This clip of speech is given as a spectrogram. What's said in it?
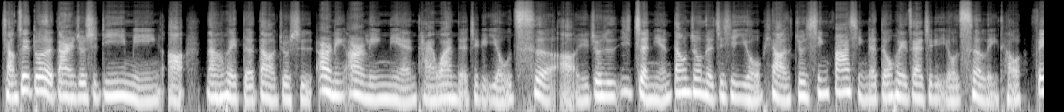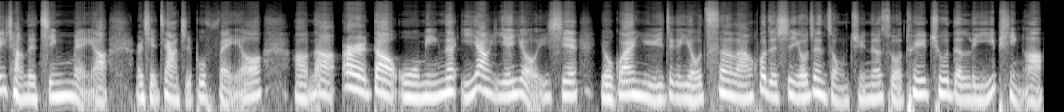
抢最多的当然就是第一名啊，那会得到就是二零二零年台湾的这个邮册啊，也就是一整年当中的这些邮票，就是新发行的都会在这个邮册里头，非常的精美啊，而且价值不菲哦。好，那二到五名呢，一样也有一些有关于这个邮册啦，或者是邮政总局呢所推出的礼品啊，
